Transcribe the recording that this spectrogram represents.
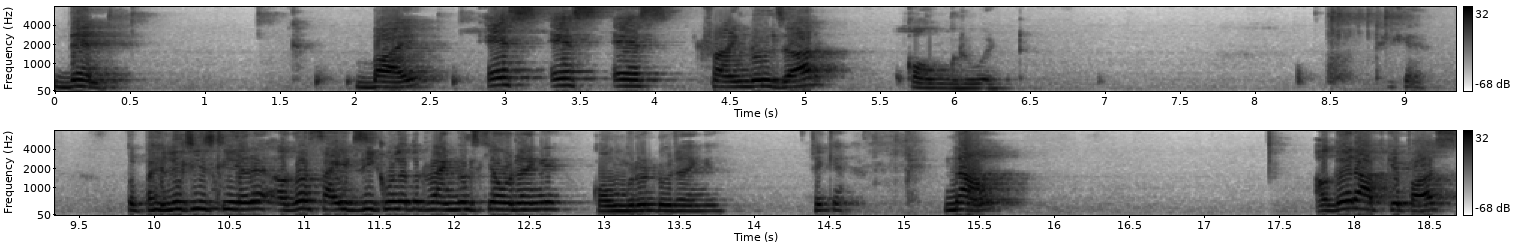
देन बाय एस एस एस ट्राइंगल्स आर कॉन्ग्रुएंट ठीक है। तो पहली चीज़ क्लियर है, अगर साइड्स इक्वल है तो ट्राइंगल्स क्या हो जाएँगे? कॉन्ग्रुएंट हो जाएँगे। ठीक है? ना अगर आपके पास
